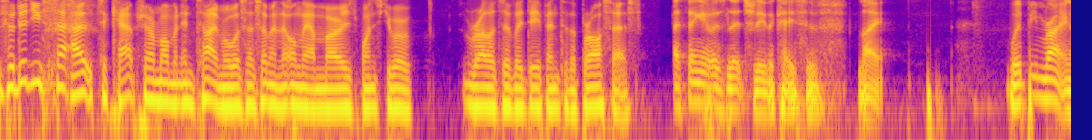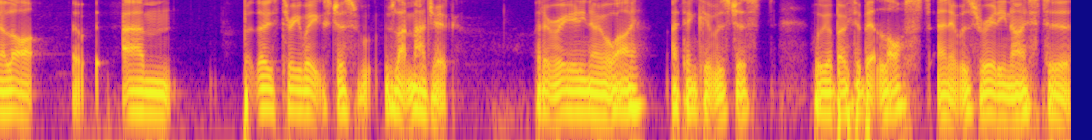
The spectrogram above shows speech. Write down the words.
So, did you set out to capture a moment in time, or was that something that only emerged once you were relatively deep into the process? I think it was literally the case of like we've been writing a lot, um, but those three weeks just was like magic. I don't really know why. I think it was just we were both a bit lost, and it was really nice to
